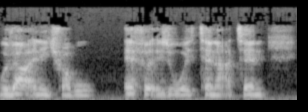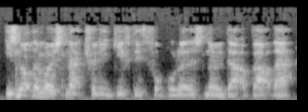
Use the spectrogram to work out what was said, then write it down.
without any trouble. Effort is always ten out of ten. He's not the most naturally gifted footballer. There's no doubt about that.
